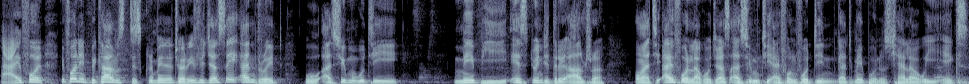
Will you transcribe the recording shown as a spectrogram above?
I phone ah, if phone it becomes discriminatory if you just say android who assume ukuthi maybe s23 ultra ungathi iphone lakho just assume ukuthi iphone 14 kanti maybe wena uzitshayela kuyi-x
